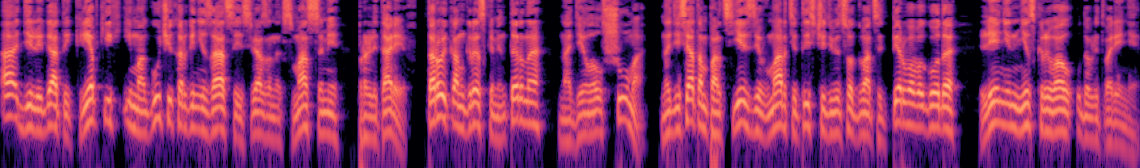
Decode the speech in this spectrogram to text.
а делегаты крепких и могучих организаций, связанных с массами пролетариев. Второй Конгресс Коминтерна наделал шума. На 10-м партсъезде в марте 1921 года Ленин не скрывал удовлетворения.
